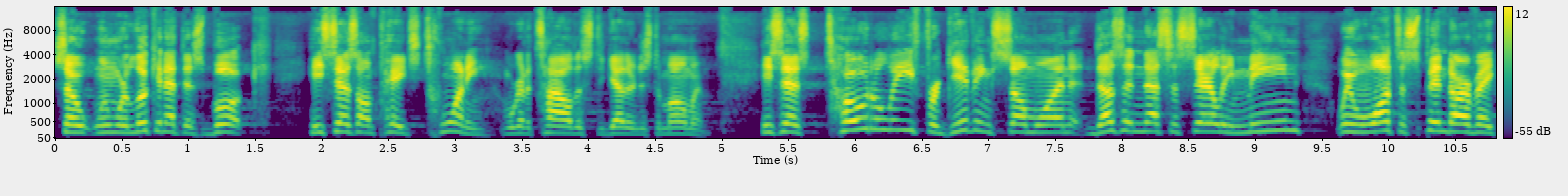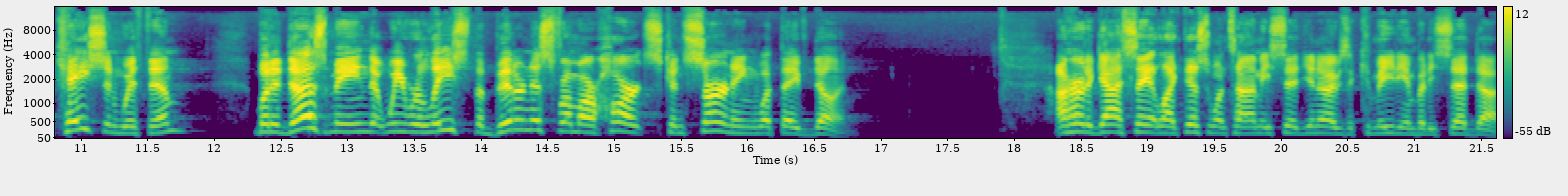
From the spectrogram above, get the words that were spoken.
So when we're looking at this book, he says on page 20, we're going to tie all this together in just a moment. He says, totally forgiving someone doesn't necessarily mean we want to spend our vacation with them, but it does mean that we release the bitterness from our hearts concerning what they've done. I heard a guy say it like this one time. He said, you know, he was a comedian, but he said, uh,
